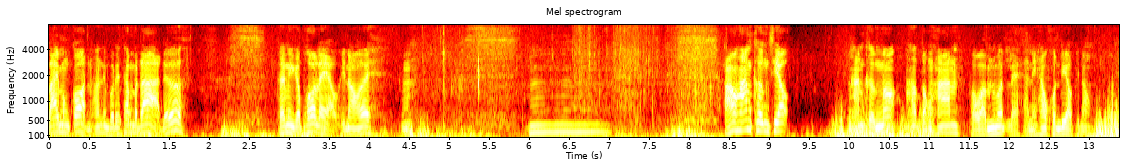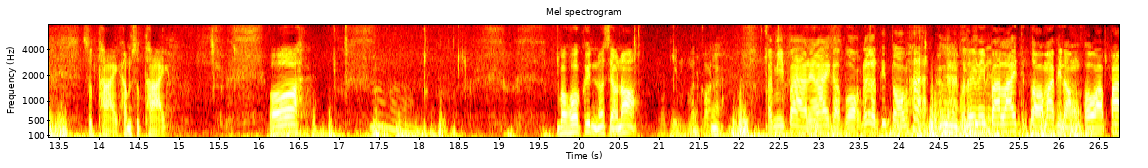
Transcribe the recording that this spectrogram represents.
ลายมังกรเขานี่บริธรรมดาเด้อทั้งนี้ก็พอแล้วพี่น้องเอ้ยอืมอืมเอาหันเครื่องเชียวหันเครื่องเนาะเขาต้องหันเพราะว่ามันหมดแหละอันนี้เขาคนเดียวพี่น้อง สุดท้ายคำสุดท้ายโอ้ยบ่พอกินเนาะเสียวเนาะมา กินหมดก่อนอืมใครมีป้าอะไรก็บอกเด้อติดต่อมาอืมบ่ได้มีปลาลายติดต่อมาพี่น้องเพราะว่าป้า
